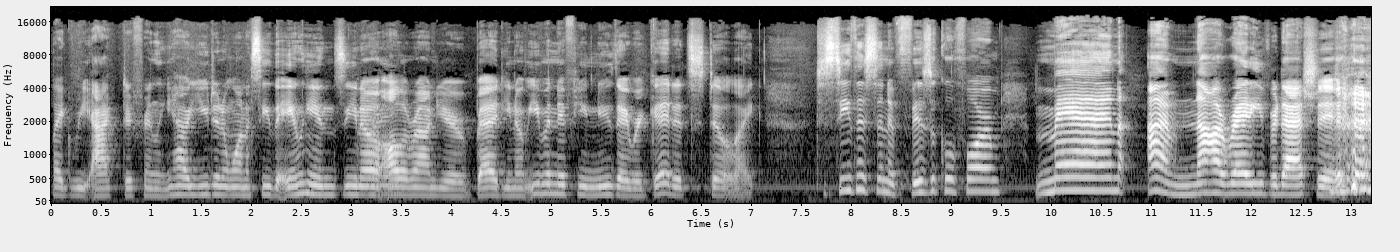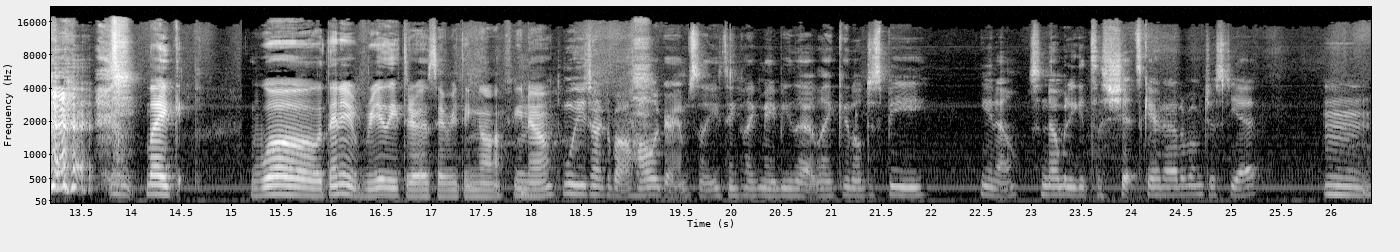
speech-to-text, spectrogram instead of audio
like react differently. How you didn't want to see the aliens, you know, Right. all around your bed, you know, even if you knew they were good, it's still like to see this in a physical form, man, I'm not ready for that shit. like, whoa, then it really throws everything off, you know? Well, you talked about holograms, so you think like maybe that like it'll just be, you know, so nobody gets the shit scared out of them just yet. Mm,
